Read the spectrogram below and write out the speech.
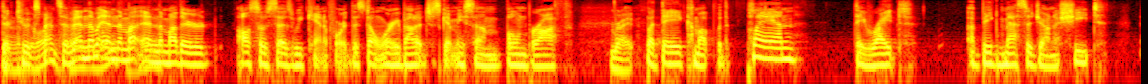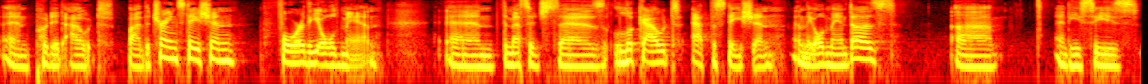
they're too expensive. And the and the one mo- for it, and the mother also says we can't afford this. Don't worry about it. Just get me some bone broth. Right. But they come up with a plan. They write a big message on a sheet and put it out by the train station for the old man. And the message says, "Look out at the station." And the old man does. Uh, and he sees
